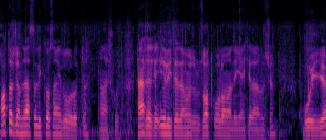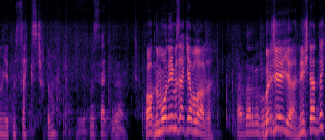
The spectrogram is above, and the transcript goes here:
xotirjam nasllikka olsangiz bo'laveradi. Mana shu qo'y. Haqiqiy elitadan o'zim zot qilib olaman degan akalarimiz uchun bo'yi ham 78 chiqdimi? 78 ha. Xo'p, nima deymiz aka bularni? Sardarbek bular. Bir joyiga nechta dedik?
